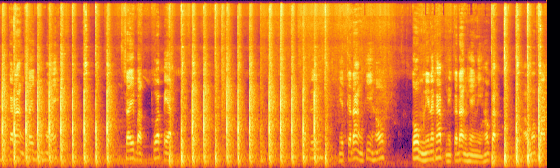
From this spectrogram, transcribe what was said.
เห็ดกระด้างใส่หัวหอย ใส่บักทั่วแปบก่อนอื่น เห็ดกระด้างที่เขาต้มนี่นะครับเห็ดกระด้างแห้งนี่เขาก็เอามาฟัก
